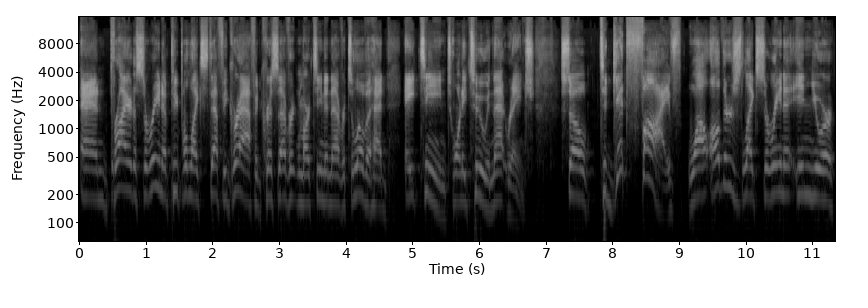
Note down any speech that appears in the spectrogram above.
And prior to Serena, people like Steffi Graf and Chris Evert and Martina Navratilova had 18, 22 in that range. So to get five, while others like Serena in your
